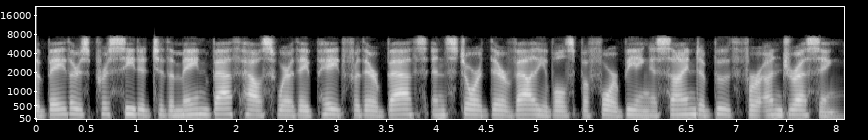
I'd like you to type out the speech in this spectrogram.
the bathers proceeded to the main bathhouse where they paid for their baths and stored their valuables before being assigned a booth for undressing.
